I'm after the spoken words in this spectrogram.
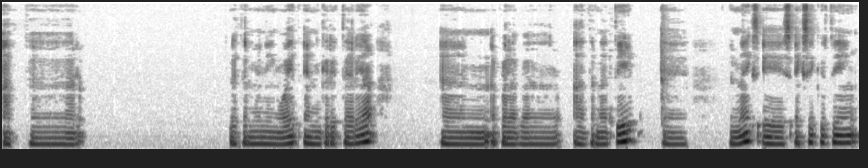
After determining weight and criteria and available alternative, uh, the next is executing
